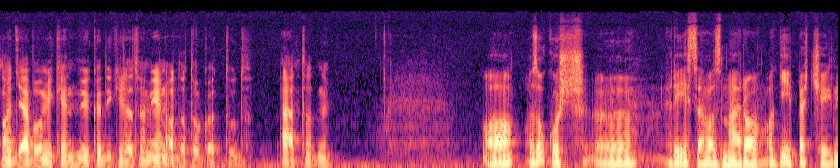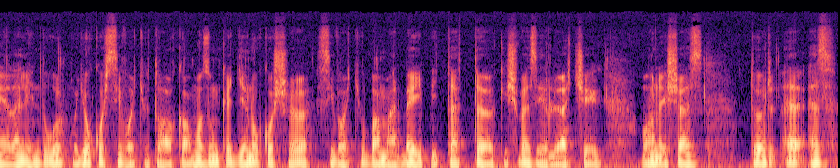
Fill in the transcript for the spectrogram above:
nagyjából miként működik, illetve milyen adatokat tud átadni? A, az okos ö, része az már a, a gépegységnél elindul, hogy okos szivattyút alkalmazunk. Egy ilyen okos szivattyúban már beépített kis vezérlőegység van, és ez, tör, e, ez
